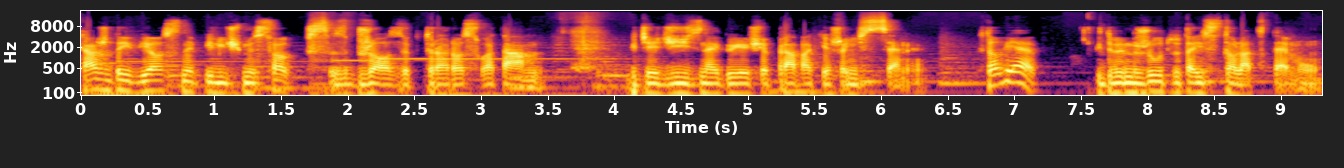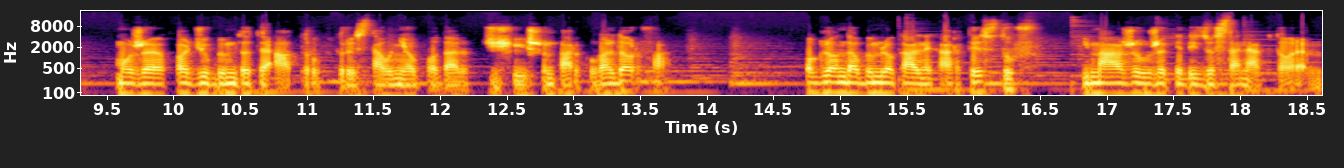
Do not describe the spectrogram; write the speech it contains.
Każdej wiosny piliśmy sok z brzozy, która rosła tam, gdzie dziś znajduje się prawa kieszeń sceny. Kto wie, gdybym żył tutaj 100 lat temu, może chodziłbym do teatru, który stał nieopodal w dzisiejszym parku Waldorfa. Oglądałbym lokalnych artystów i marzył, że kiedyś zostanę aktorem.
